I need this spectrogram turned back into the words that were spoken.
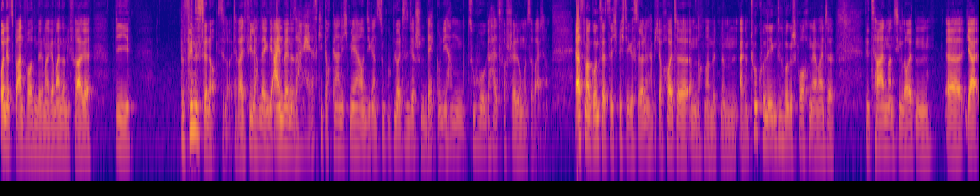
Und jetzt beantworten wir mal gemeinsam die Frage, wie befindest du denn auch diese Leute? Weil viele haben da irgendwie Einwände und sagen, hey, das geht doch gar nicht mehr und die ganzen guten Leute sind ja schon weg und die haben zu hohe Gehaltsvorstellungen und so weiter. Erstmal grundsätzlich wichtiges Learning habe ich auch heute ähm, nochmal mit einem Agenturkollegen drüber gesprochen. Er meinte, sie zahlen manchen Leuten äh, ja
